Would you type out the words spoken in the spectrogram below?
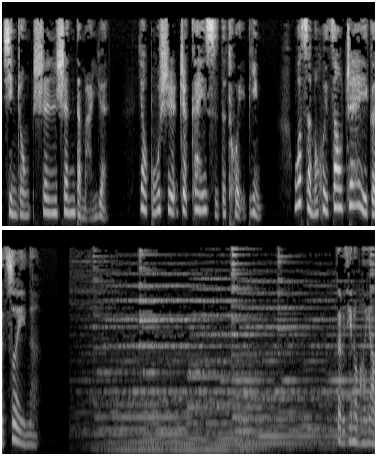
心中深深的埋怨：要不是这该死的腿病，我怎么会遭这个罪呢？各位听众朋友，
